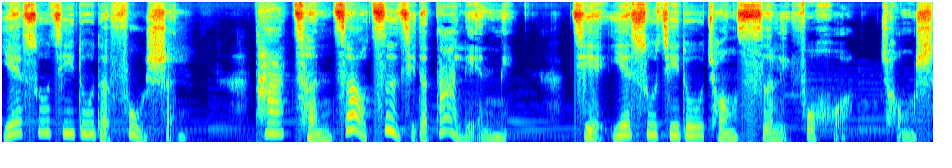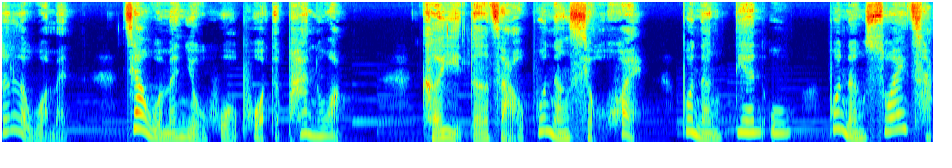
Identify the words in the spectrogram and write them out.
耶稣基督的父神，他曾造自己的大怜悯，借耶稣基督从死里复活，重生了我们，叫我们有活泼的盼望，可以得着不能朽坏、不能玷污、不能衰残。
